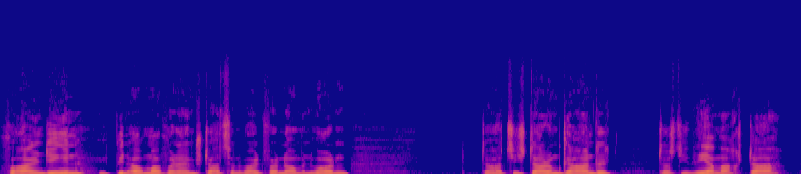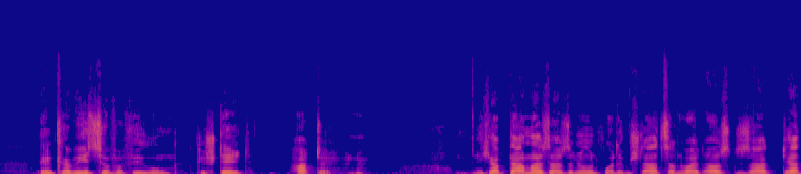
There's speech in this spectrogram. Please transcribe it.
Vor allen Dingen, ich bin auch mal von einem Staatsanwalt vernommen worden. Da hat sich darum gehandelt, dass die Wehrmacht da LKW zur Verfügung gestellt hatte. Ich habe damals also nun vor dem Staatsanwalt ausgesagt, ja,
